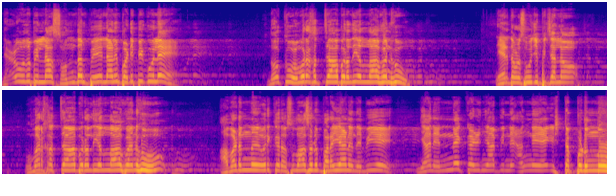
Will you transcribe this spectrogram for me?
ഞഴുതുമില്ല സ്വന്തം പേരിലാണ് പഠിപ്പിക്കൂലേ? നോക്കൂ ഉമർ നേരത്തെ അവിടെ സൂചിപ്പിച്ചല്ലോ ഉമർ ഖത്താബ് റളിയല്ലാഹു അൻഹു അവിടുന്ന് ഒരിക്കൽ റസൂദാസോട് പറയാണ് നബിയെ ഞാൻ എന്നെ കഴിഞ്ഞാൽ പിന്നെ അങ്ങയെ ഇഷ്ടപ്പെടുന്നു.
